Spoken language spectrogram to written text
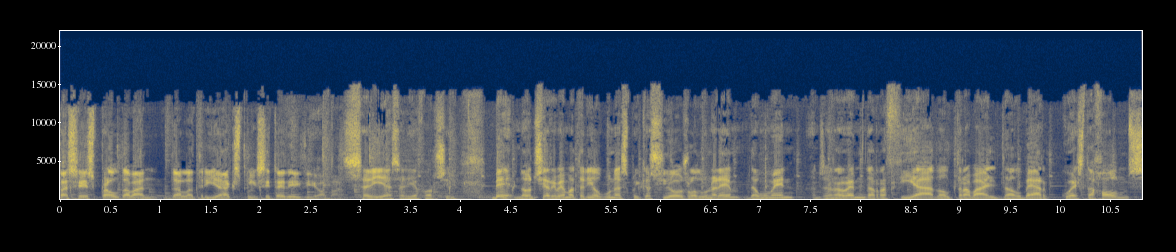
passés pel davant de la tria explícita d'idiomes. Seria, seria fort, sí. Bé, doncs si arribem a tenir alguna explicació us la donarem. De moment ens n'haurem de refiar del treball d'Albert Cuesta Holmes,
